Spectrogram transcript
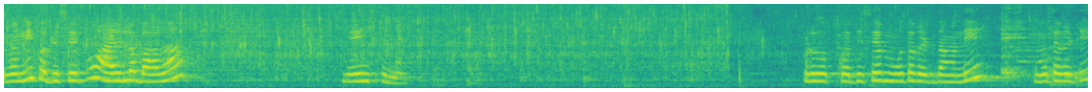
ఇవన్నీ కొద్దిసేపు ఆయిల్లో బాగా వేయించుకున్నాం ఇప్పుడు కొద్దిసేపు మూత పెడదామండి. మూత పెట్టి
